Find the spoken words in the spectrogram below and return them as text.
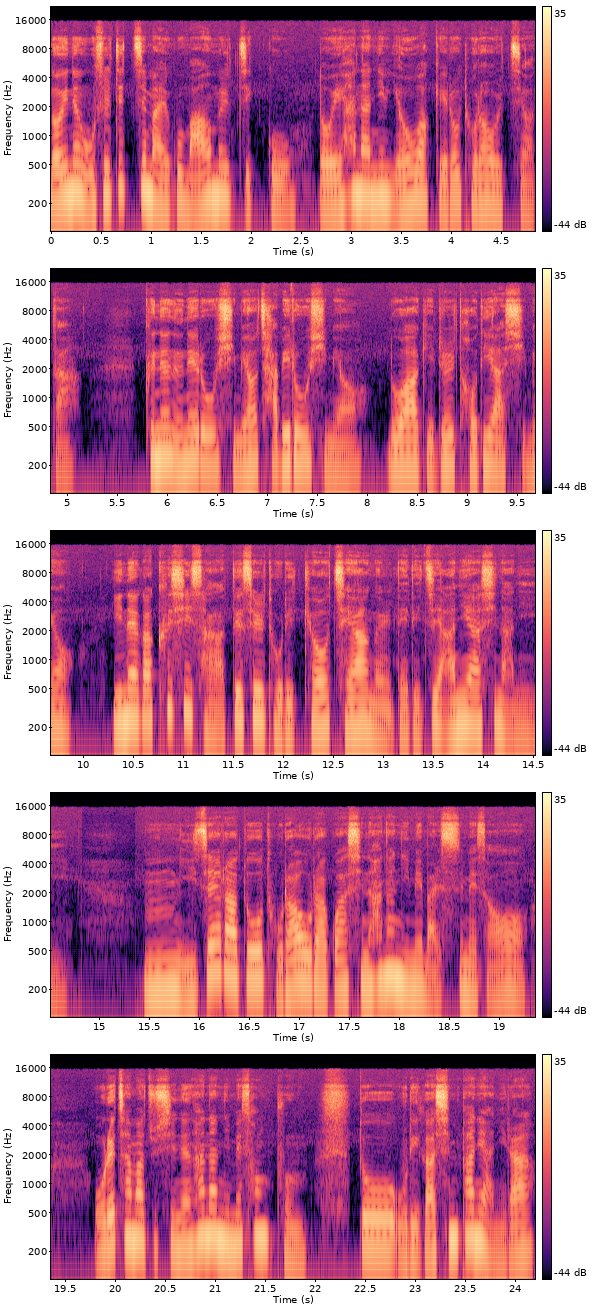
너희는 옷을 찢지 말고 마음을 찢고 너희 하나님 여호와께로 돌아올지어다. 그는 은혜로우시며 자비로우시며 노하기를 더디하시며 이내가 크시사 뜻을 돌이켜 재앙을 내리지 아니하시나니. 음, 이제라도 돌아오라고 하신 하나님의 말씀에서 오래 참아주시는 하나님의 성품, 또 우리가 심판이 아니라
